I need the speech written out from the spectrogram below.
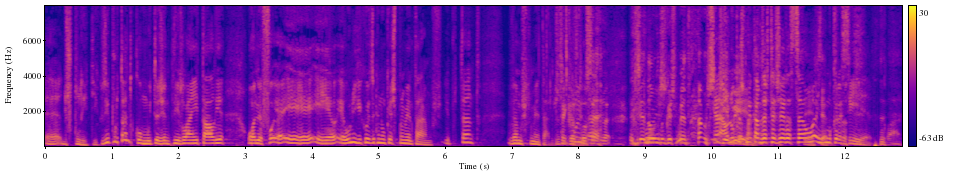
uh, dos políticos. E, portanto, como muita gente diz lá em Itália, olha, foi, é, é, é a única coisa que nunca experimentámos. E, portanto, vamos experimentar. Sei que eu estou sempre... Depois... nunca experimentámos. Não, nunca experimentámos esta geração sim, em democracia. Claro.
